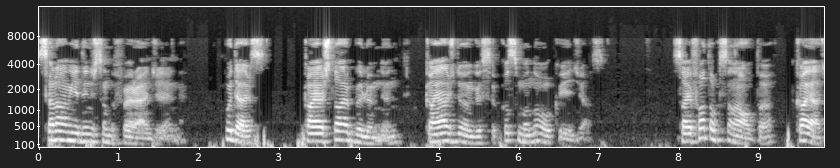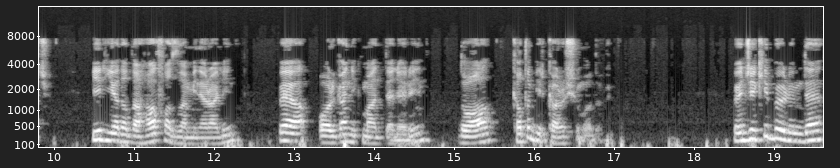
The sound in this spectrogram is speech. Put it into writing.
Selam 7. sınıf öğrencilerine. Bu ders Kayaçlar bölümünün Kayaç döngüsü kısmını okuyacağız. Sayfa 96 Kayaç bir ya da daha fazla mineralin veya organik maddelerin doğal katı bir karışımıdır. Önceki bölümde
